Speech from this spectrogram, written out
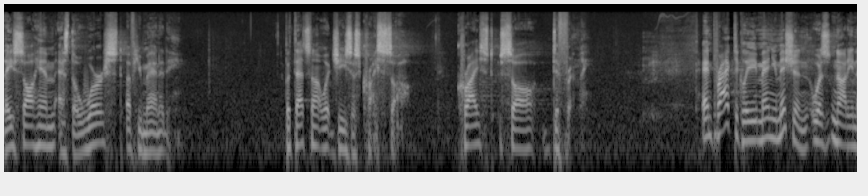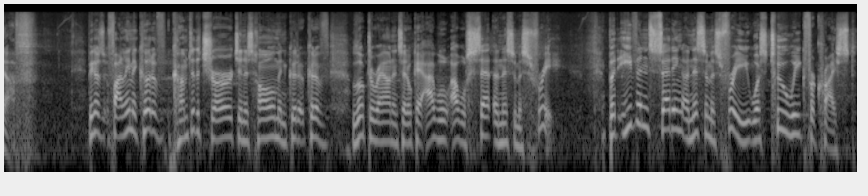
They saw him as the worst of humanity. But that's not what Jesus Christ saw. Christ saw differently. And practically, manumission was not enough. Because Philemon could have come to the church in his home and could have, could have looked around and said, okay, I will, I will set Onesimus free. But even setting Onesimus free was too weak for Christ.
